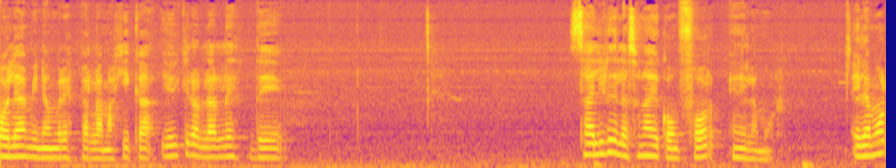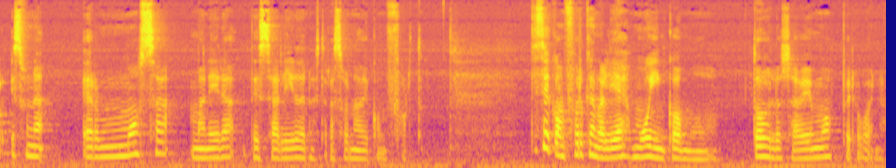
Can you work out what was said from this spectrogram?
Hola, mi nombre es Perla Mágica y hoy quiero hablarles de salir de la zona de confort en el amor. El amor es una hermosa manera de salir de nuestra zona de confort. De ese confort que en realidad es muy incómodo, todos lo sabemos, pero bueno.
